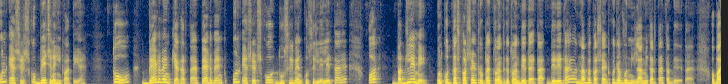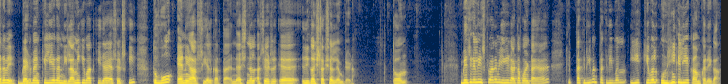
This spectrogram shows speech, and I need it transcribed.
उन एसेट्स को बेच नहीं पाती है। तो बेड बैंक क्या करता है? बैड बैंक उन एसेट्स को दूसरी बैंकों से ले लेता है और बदले में उनको दस परसेंट रुपए तुरंत के तुरंत देता है, दे देता है और नब्बे परसेंट को जब वो नीलामी करता है तब दे देता है। और by the way bad bank के लिए अगर नीलामी की बात की जाए एसेट्स की तो वो एन करता है नेशनल असेट रिकंस्ट्रक्शन लिमिटेड तो बेसिकली इसके बारे में यही डाटा पॉइंट आया है कि तकरीबन तकरीबन ये केवल उन्हीं के लिए काम करेगा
